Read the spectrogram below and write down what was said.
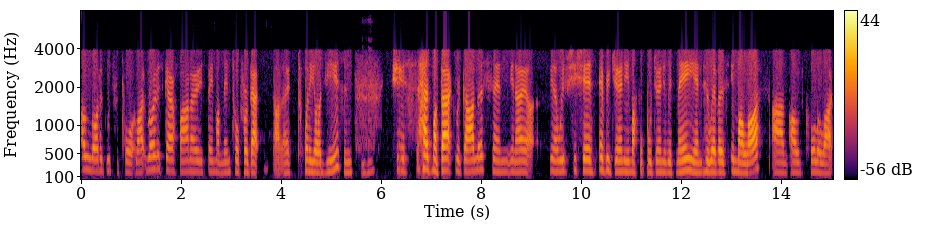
a, lot of good support. Like Rose Garofano has been my mentor for about I don't know twenty odd years, and Mhm. She has my back regardless. And you know, you know, she shares every journey, my football journey, with me and whoever's in my life. Um, I would call her like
